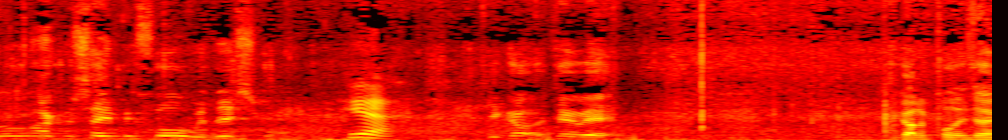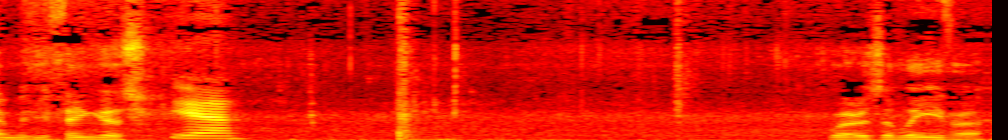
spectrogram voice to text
Well, like I was saying before with this one, Yeah. you got to do it. You got to pull it down with your fingers. Yeah. Whereas a lever,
